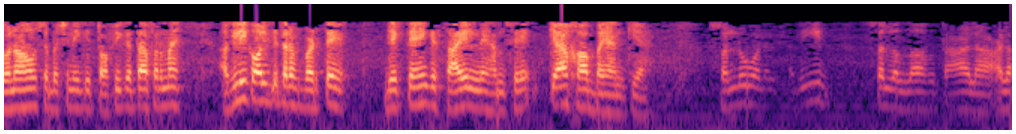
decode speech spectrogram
گناہوں سے بچنے کی توفیق عطا فرمائے۔ اگلی کال کی طرف بڑھتے ہیں، دیکھتے ہیں کہ سائل نے ہم سے کیا خواب بیان کیا۔ ہے صلی اللہ تعالی علی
